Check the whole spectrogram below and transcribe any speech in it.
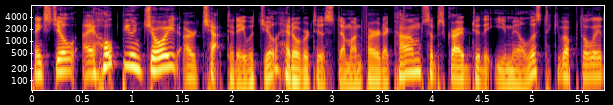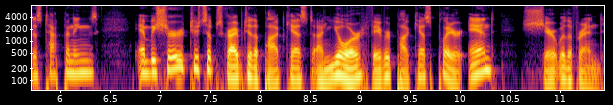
Thanks, Jill. I hope you enjoyed our chat today with Jill. Head over to STEMOnFire.com, subscribe to the email list to keep up the latest happenings, and be sure to subscribe to the podcast on your favorite podcast player and share it with a friend.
